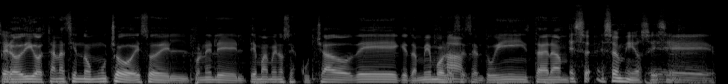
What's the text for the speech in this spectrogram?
Pero digo, están haciendo mucho eso del ponerle el tema menos escuchado de, que también vos lo Ah. haces en tu Instagram. Eso, eso es mío, sí, sí. Eh,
